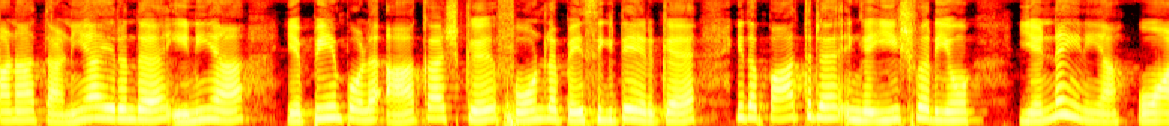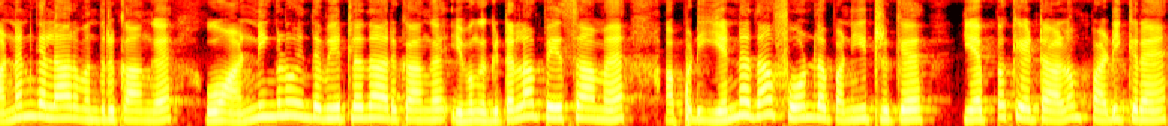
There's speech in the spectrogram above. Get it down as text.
ஆனால் தனியாக இருந்த இனியா எப்பயும் போல் ஆகாஷ்க்கு ஃபோனில் பேசிக்கிட்டே இருக்க. இதை பார்த்துட்டு இங்கே ஈஸ்வரியும் என்ன இனியா உன் அண்ணன்கள் எல்லாரும் வந்திருக்காங்க. உன் அண்ணிங்களும் இந்த வீட்டில் தான் இருக்காங்க. இவங்கக்கிட்டலாம் பேசாமல் அப்படி என்ன தான் ஃபோனில் பண்ணிகிட்ருக்க எப்போ கேட்டாலும் படிக்கிறேன்.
